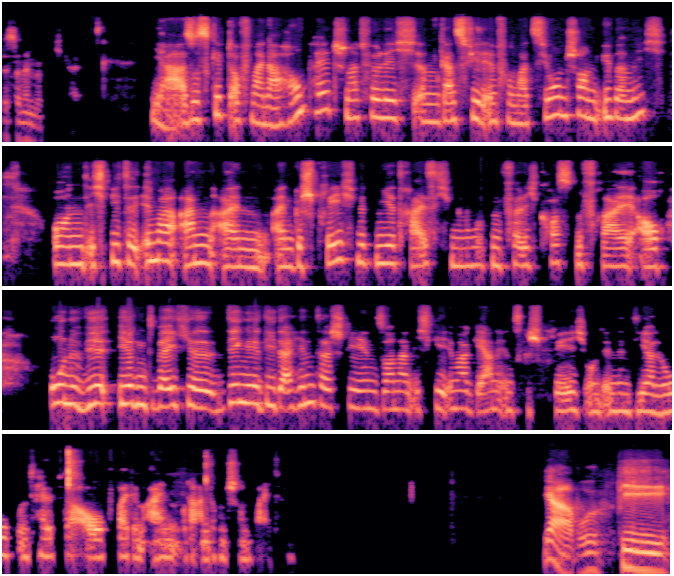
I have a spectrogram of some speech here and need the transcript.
Gibt es eine Möglichkeit? Ja, also es gibt auf meiner Homepage natürlich ähm, ganz viele Informationen schon über mich. Und ich biete immer an ein, ein Gespräch mit mir, 30 Minuten, völlig kostenfrei, auch ohne irgendwelche Dinge, die dahinter stehen, sondern ich gehe immer gerne ins Gespräch und in den Dialog und helfe da auch bei dem einen oder anderen schon weiter. Ja, wo die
